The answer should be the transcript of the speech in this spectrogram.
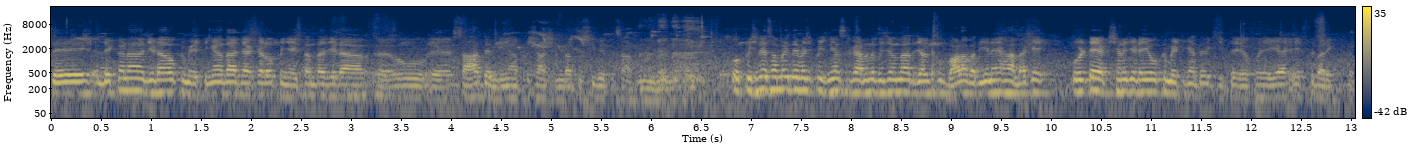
ਤੇ ਲੇਕਿਨ ਜਿਹੜਾ ਉਹ ਕਮੇਟੀਆਂ ਦਾ ਜਾਂ ਕਹ ਲਓ ਪੰਚਾਇਤਾਂ ਦਾ ਜਿਹੜਾ ਉਹ ਸਾਥ ਦਿੰਦੀਆਂ, ਪ੍ਰਸ਼ਾਸਨ ਦਾ ਤੁਸੀਂ ਵੀ ਇੱਥੇ ਸਾਥ ਦਿੰਦੇ ਉਹ ਪਿਛਲੇ ਸਮੇਂ ਦੇ ਵਿੱਚ ਪਿਛਲੀਆਂ ਸਰਕਾਰਾਂ ਦੇ ਵਿੱਚ ਉਹਨਾਂ ਦਾ ਰਿਜ਼ਲਟ ਕੋਈ ਬਾਹਲਾ ਵਧੀਆ ਨੇ, ਹਾਲਾਂਕਿ ਉਲਟੇ ਐਕਸ਼ਨ ਜਿਹੜੇ ਉਹ ਕਮੇਟੀਆਂ ਤੇ ਕੀਤੇ ਹੋਏ ਆ, ਇਸ ਦੇ ਬਾਰੇ ਕੀ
